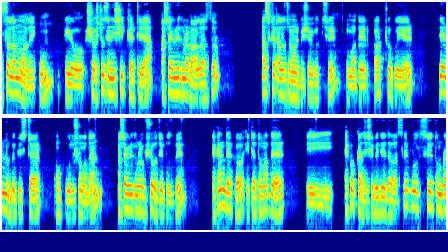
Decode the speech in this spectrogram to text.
আসসালামু আলাইকুম, প্রিয় ষষ্ঠ শ্রেণির শিক্ষার্থীরা, আশা করি তোমরা ভালো আছো। আজকের আলোচনার বিষয় হচ্ছে তোমাদের পাঠ্য বইয়ের তিরানব্বই পৃষ্ঠার অঙ্কগুলো সমাধান। আশা করি তোমরা সহজে বুঝবে। এখানে দেখো, এটা তোমাদের এই একক কাজ হিসেবে দিয়ে দেওয়া আছে। বলছে, তোমরা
